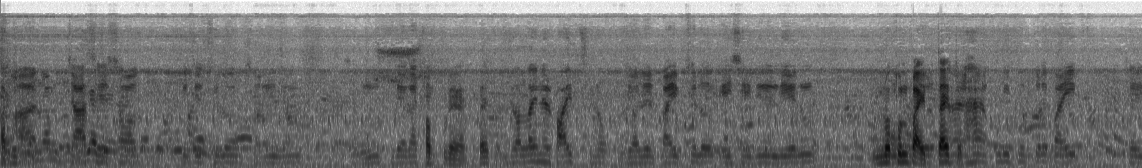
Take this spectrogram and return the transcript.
আর চাষের সব কিছু ছিল সরঞ্জাম সেগুলো পুড়ে গেছে। সব পুড়ে গেছে জল লাইনের পাইপ ছিল। জলের পাইপ ছিল এই সেই দিনে নিয়ে এলুম। নতুন পাইপ তাই তো? হ্যাঁ কুড়ি ফুট করে পাইপ সেই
